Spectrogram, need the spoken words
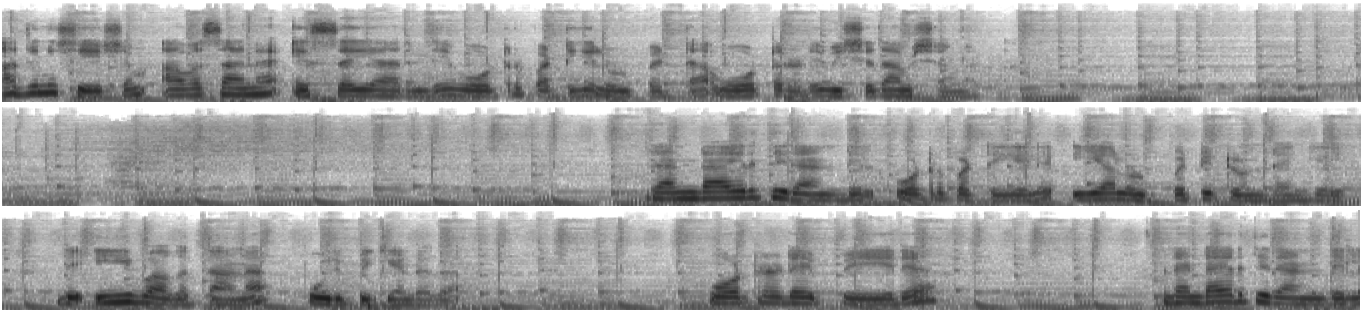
അതിനുശേഷം അവസാന എസ് ഐ ആറിന്റെ വോട്ടർ പട്ടികയിൽ ഉൾപ്പെട്ട വോട്ടറുടെ വിശദാംശങ്ങൾ. രണ്ടായിരത്തി രണ്ടിൽ വോട്ടർ പട്ടികയിൽ ഇയാൾ ഉൾപ്പെട്ടിട്ടുണ്ടെങ്കിൽ ഇത് ഈ ഭാഗത്താണ് പൂരിപ്പിക്കേണ്ടത്. വോട്ടറുടെ പേര് രണ്ടായിരത്തി രണ്ടിൽ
